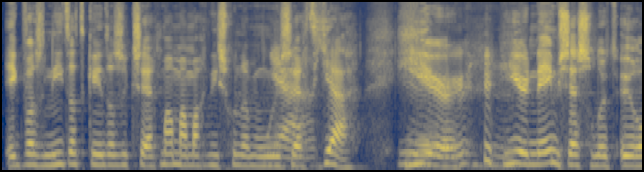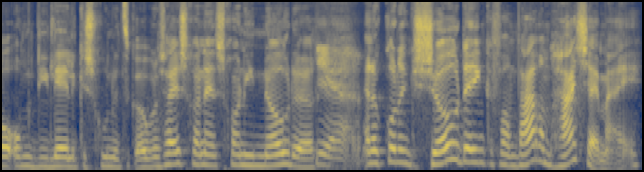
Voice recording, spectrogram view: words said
ik was niet dat kind als ik zeg, mama mag ik die schoenen? En mijn moeder zegt, ja, hier, Hier. hier, neem 600 euro om die lelijke schoenen te kopen. Dan zei ze gewoon, is gewoon niet nodig. En dan kon ik zo denken van, waarom haat jij mij?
